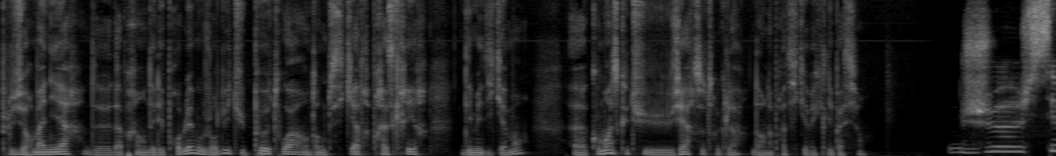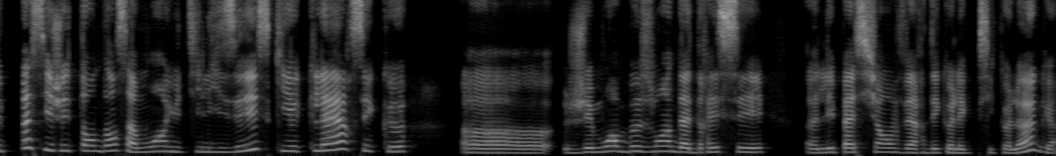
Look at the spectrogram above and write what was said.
plusieurs manières d'appréhender les problèmes. Aujourd'hui, tu peux, toi, en tant que psychiatre, prescrire des médicaments. Comment est-ce que tu gères ce truc-là dans la pratique avec les patients? Je sais pas si j'ai tendance à moins utiliser. Ce qui est clair, c'est que j'ai moins besoin d'adresser les patients vers des collègues psychologues.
